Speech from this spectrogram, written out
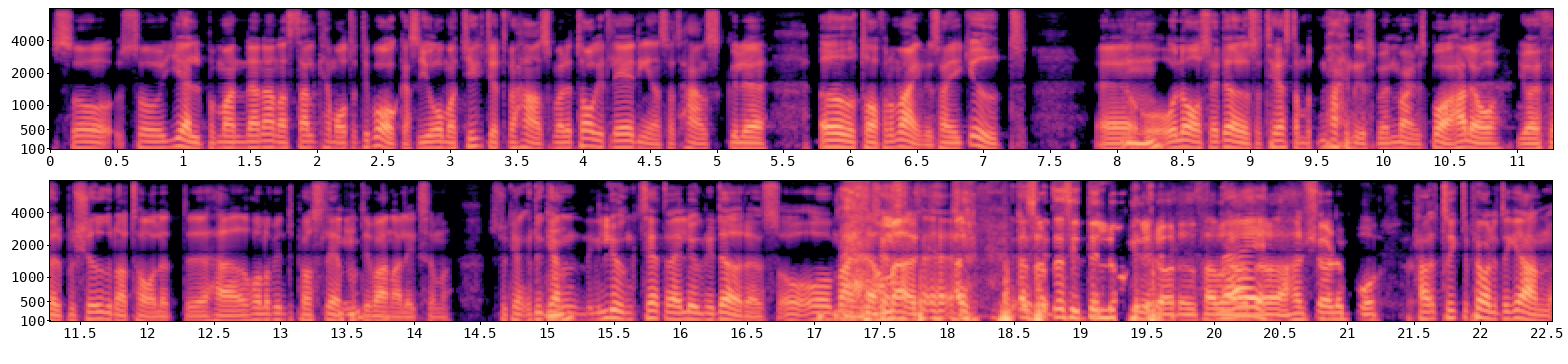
så, så hjälper man den andra stallkamraten tillbaka. Så Jorma tyckte att det var han som hade tagit ledningen så att han skulle överta från Magnus. Han gick ut mm. och, och la sig död och testade mot Magnus. Men Magnus bara Hallå, jag är född på 2000-talet. Eh, här håller vi inte på att släppa mm. till varandra liksom. Så du kan, du kan mm. lugnt sätta dig lugn i dödens. Och, och Magnus... ja, han satte sig inte lugn i dödens. Han, han, han, körde på. Han tryckte på lite grann.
